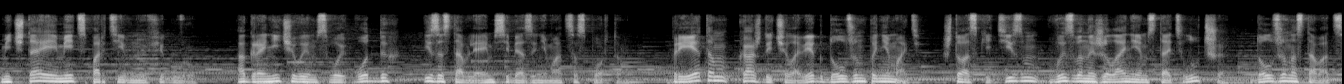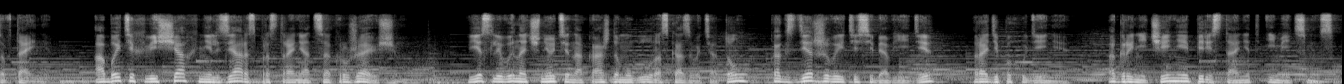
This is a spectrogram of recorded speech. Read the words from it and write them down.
мечтая иметь спортивную фигуру, ограничиваем свой отдых и заставляем себя заниматься спортом. При этом каждый человек должен понимать, что аскетизм, вызванный желанием стать лучше, должен оставаться в тайне. Об этих вещах нельзя распространяться окружающим. Если вы начнете на каждом углу рассказывать о том, как сдерживаете себя в еде, ради похудения, ограничение перестанет иметь смысл.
